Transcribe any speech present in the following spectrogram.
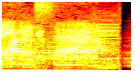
Tiger style.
